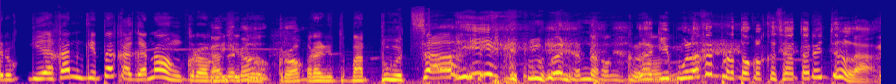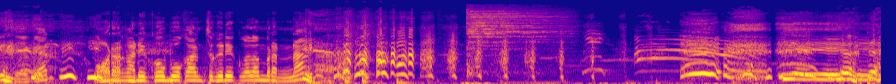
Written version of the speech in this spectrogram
Rukia kan kita kagak nongkrong di Kagak situ. nongkrong. Orang di tempat futsal. Gimana nongkrong? Lagi pula kan protokol kesehatannya jelas ya kan. Orang ada kobokan segede kolam renang. Iya iya. Ya iya.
